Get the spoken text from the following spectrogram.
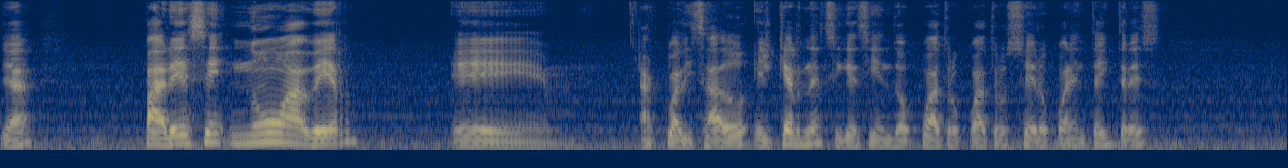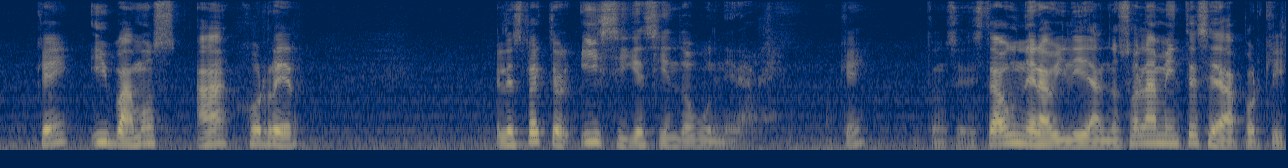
Ya parece no haber eh, actualizado el kernel, sigue siendo 44043. Ok, y vamos a correr el Spectre y sigue siendo vulnerable. ¿ok? Entonces, esta vulnerabilidad no solamente se da porque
